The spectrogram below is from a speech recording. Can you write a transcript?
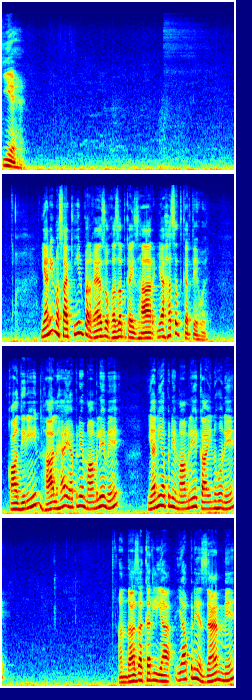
کیے ہیں۔ یعنی مساکین پر غیظ و غضب کا اظہار یا حسد کرتے ہوئے۔ قادرین حال ہے اپنے معاملے میں یعنی اپنے معاملے کا انہوں نے اندازہ کر لیا یا اپنے زیم میں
